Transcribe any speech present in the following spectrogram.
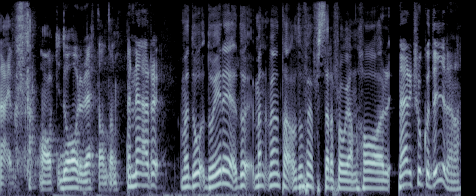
Nej, vad fan. Då har du rätt Anton. Men när, Men då, då är det, då, men vänta, då får jag ställa frågan, har, när är krokodilerna?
